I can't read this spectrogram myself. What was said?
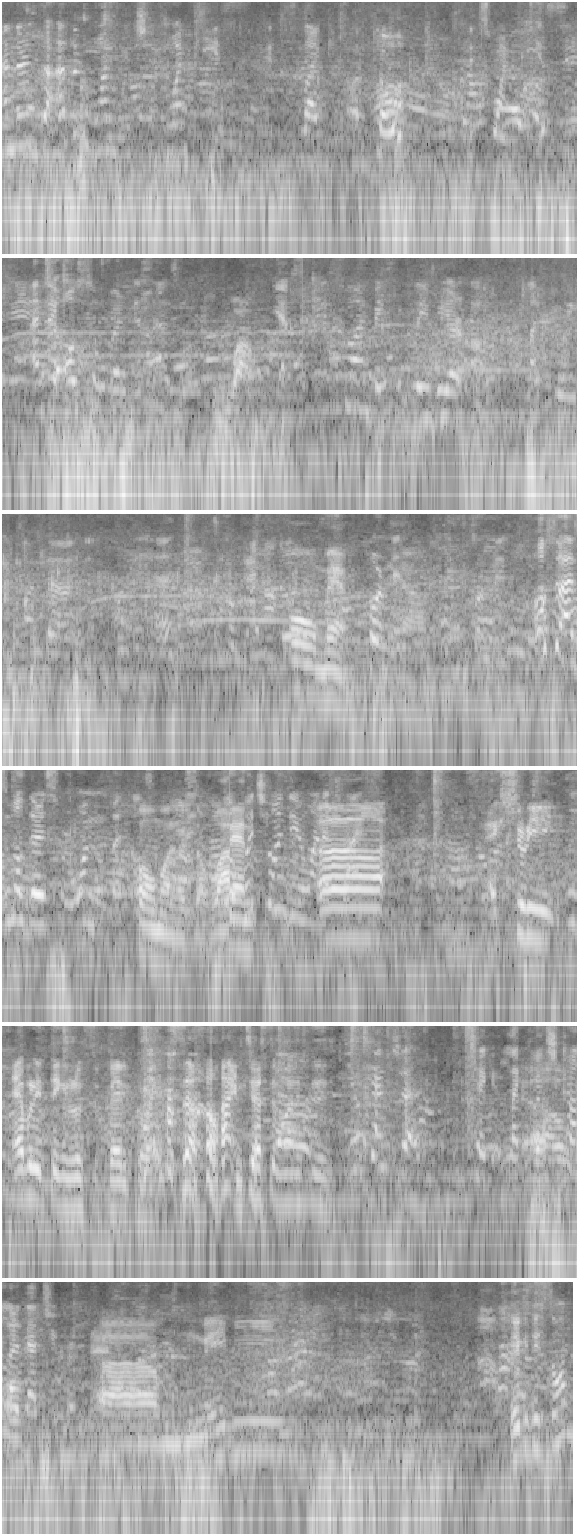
And there's the other one which is one piece. It's like a top. It's one piece, and they also wear this as well. wow. Yeah. This one basically we are uh, like doing on the on the head. It's called imama. Oh man. For men. Yeah. For men. Also, as well, there's for women, but also For women for also. men. Wow. Uh, Then, Which one do you want to Uh, try? actually everything looks very correct. So I just wanted to. You can check it, like which Oh, color that you prefer. um, maybe maybe this one.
